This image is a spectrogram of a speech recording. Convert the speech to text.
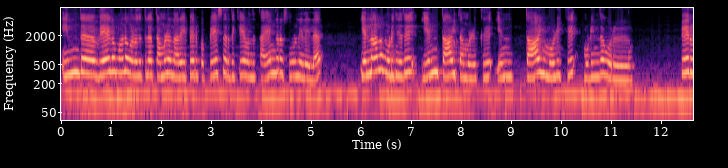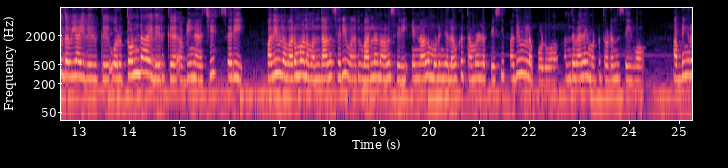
இந்த வேகமான உலகத்தில் தமிழை நிறைய பேர் இப்போ பேசுறதுக்கே வந்து தயங்குற சூழ்நிலையில என்னால் முடிஞ்சது என் தாய் தமிழுக்கு என் தாய் மொழிக்கு முடிந்த ஒரு பேருதவியாக இது இருக்குது ஒரு தொண்டாக இது இருக்குது அப்படின்னு நினச்சி சரி பதிவில் வருமானம் வந்தாலும் சரி வர் வரலனாலும் சரி என்னால் முடிஞ்ச அளவுக்கு தமிழில் பேசி பதிவுகளை போடுவோம் அந்த வேலையை மட்டும் தொடர்ந்து செய்வோம் அப்படிங்கிற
